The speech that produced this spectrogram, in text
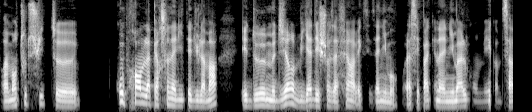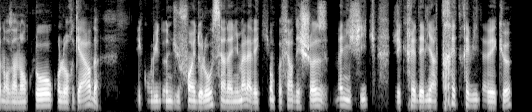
vraiment tout de suite comprendre la personnalité du lama et de me dire il y a des choses à faire avec ces animaux. Voilà, c'est pas qu'un animal qu'on met comme ça dans un enclos, qu'on le regarde et qu'on lui donne du foin et de l'eau. C'est un animal avec qui on peut faire des choses magnifiques. J'ai créé des liens très très vite avec eux,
